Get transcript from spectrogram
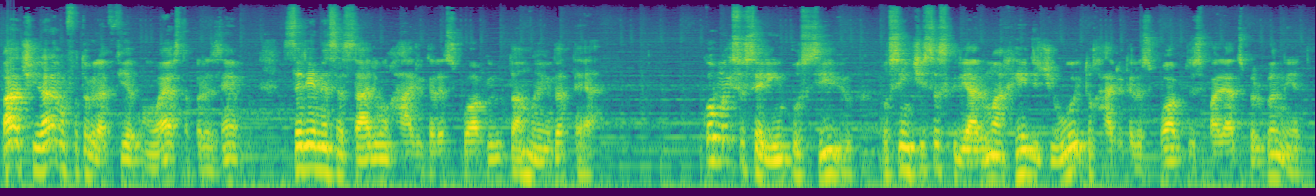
Para tirar uma fotografia como esta, por exemplo, seria necessário um radiotelescópio do tamanho da Terra. Como isso seria impossível, os cientistas criaram uma rede de oito radiotelescópios espalhados pelo planeta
